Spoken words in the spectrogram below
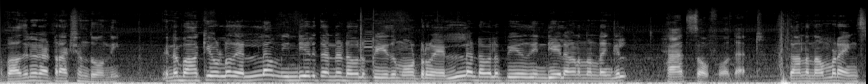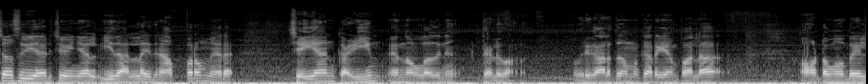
അപ്പോൾ അതിലൊരു അട്രാക്ഷൻ തോന്നി. പിന്നെ ബാക്കിയുള്ളതെല്ലാം ഇന്ത്യയിൽ തന്നെ ഡെവലപ്പ് ചെയ്ത് മോട്ടറും എല്ലാം ഡെവലപ്പ് ചെയ്തത് ഇന്ത്യയിലാണെന്നുണ്ടെങ്കിൽ ഹാറ്റ്സ് ഓഫ് ഫോർ ദാറ്റ് കാരണം നമ്മുടെ യങ്സ്റ്റേഴ്സ് വിചാരിച്ചു കഴിഞ്ഞാൽ ഇതല്ല ഇതിനപ്പുറം വരെ ചെയ്യാൻ കഴിയും എന്നുള്ളതിന് തെളിവാണ്. ഒരു കാലത്ത് നമുക്കറിയാം പല ഓട്ടോമൊബൈൽ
